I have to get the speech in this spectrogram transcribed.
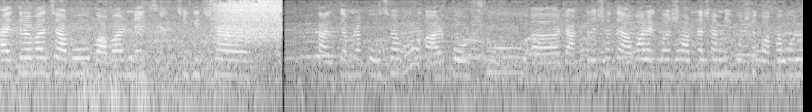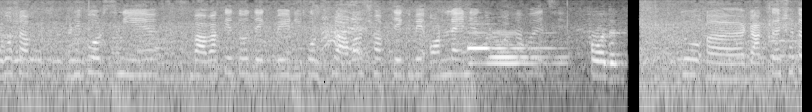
হায়দ্রাবাদ যাব বাবার নেক্সট চিকিৎসা কালকে আমরা পৌঁছাবো। আর পরশু ডাক্তারের সাথে আবার একবার সামনাসামনি বসে কথা বলব সব রিপোর্টস নিয়ে। বাবাকে তো দেখবে রিপোর্টসগুলো আবার সব দেখবে। অনলাইনে কথা হয়েছে। তো ডাক্তারের সাথে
